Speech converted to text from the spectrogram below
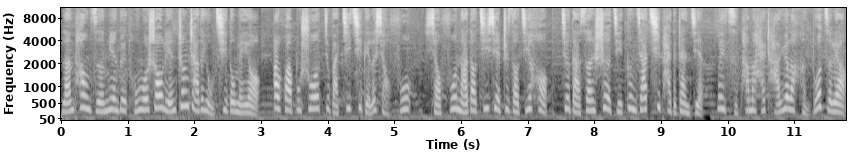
蓝胖子面对铜锣烧连挣扎的勇气都没有，二话不说就把机器给了小夫。小夫拿到机械制造机后，就打算设计更加气派的战舰。为此，他们还查查阅了很多资料。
